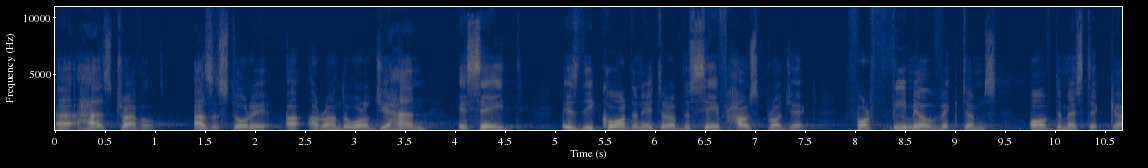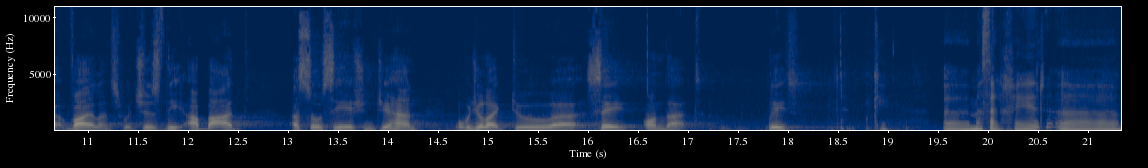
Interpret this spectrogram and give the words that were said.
uh, has traveled as a story uh, around the world. Jihan Esaid is the coordinator of the Safe House Project for female victims of domestic uh, violence, which is the Abad Association. Jihan, what would you like to uh, say on that? Please. Okay. Uh, مساء الخير uh,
